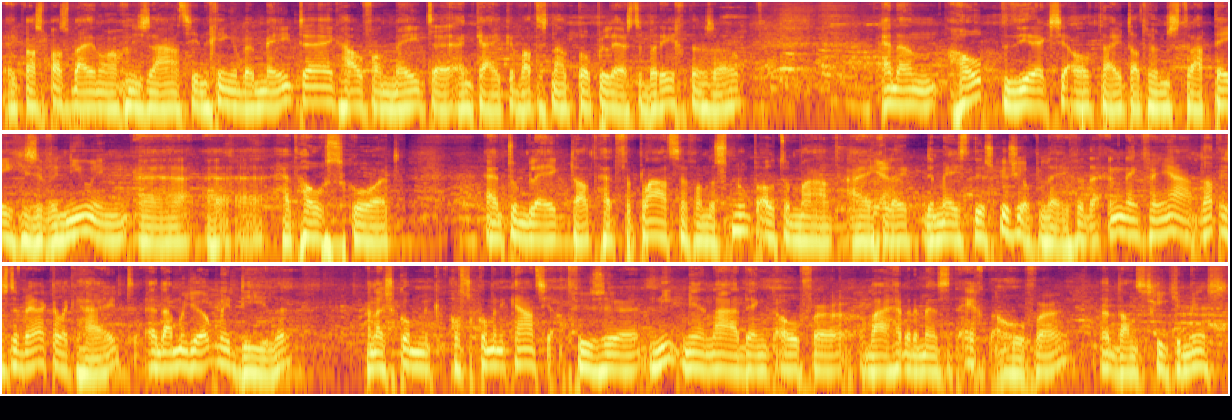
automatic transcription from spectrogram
Ik was pas bij een organisatie en gingen we meten. Ik hou van meten en kijken wat is nou het populairste bericht en zo. En dan hoopt de directie altijd dat hun strategische vernieuwing uh, uh, het hoogst scoort. En toen bleek dat het verplaatsen van de snoepautomaat eigenlijk de meeste discussie opleverde. En ik denk van ja, dat is de werkelijkheid. En daar moet je ook mee dealen. En als je als communicatieadviseur niet meer nadenkt over waar hebben de mensen het echt over, dan schiet je mis.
